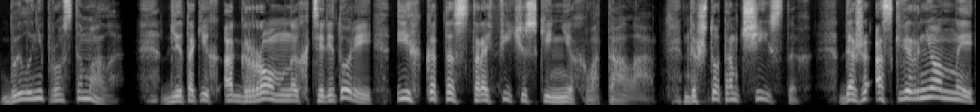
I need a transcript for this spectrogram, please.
было не просто мало — для таких огромных территорий их катастрофически не хватало. Да что там чистых, даже оскверненные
